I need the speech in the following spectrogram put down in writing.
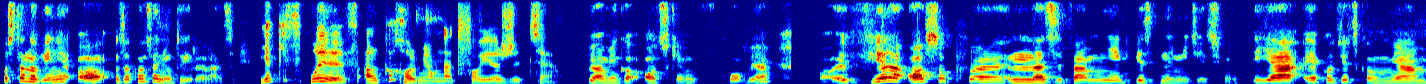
postanowienie o zakończeniu tej relacji. Jaki wpływ alkohol miał na Twoje życie? Byłam jego oczkiem w głowie. Wiele osób e, nazywa mnie gwiezdnymi dziećmi. Ja jako dziecko miałam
